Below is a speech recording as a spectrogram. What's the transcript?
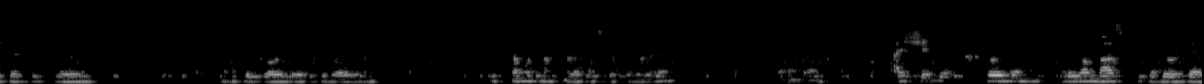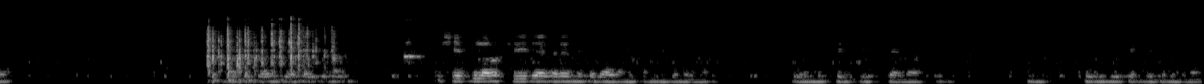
এটা থেকে আমাদের বড় করে দিতে পারবেন ইচ্ছা মতন আপনারা কাজ করতে পারবেন আর শেপে প্রয়োজন বললাম মাস্ক এটা দরকার শেপগুলো আবার থ্রি ডি আকারে নিতে পারবেন এখান থেকে দেখবেন বিভিন্ন থ্রি ডি স্টাইল আছে থ্রি ডি ইফেক্ট দিতে পারবেন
